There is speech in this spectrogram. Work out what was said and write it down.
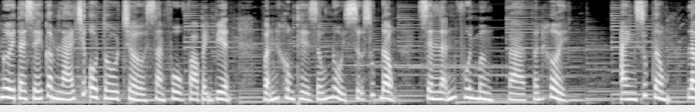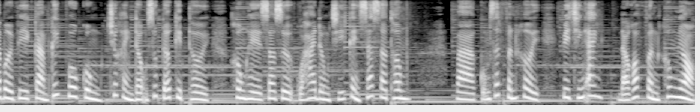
người tài xế cầm lái chiếc ô tô chở sản phụ vào bệnh viện, vẫn không thể giấu nổi sự xúc động, xen lẫn vui mừng và phấn khởi. Anh xúc động là bởi vì cảm kích vô cùng trước hành động giúp đỡ kịp thời, không hề do dự của hai đồng chí cảnh sát giao thông. Và cũng rất phấn khởi vì chính anh đã góp phần không nhỏ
